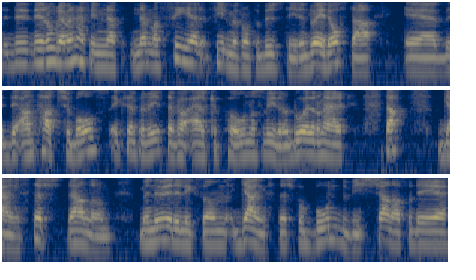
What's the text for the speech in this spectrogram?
det, det roliga med den här filmen är att när man ser filmer från förbudstiden, då är det ofta eh, The Untouchables exempelvis, där vi har Al Capone och så vidare. Och då är det de här stadsgangsters det handlar om. Men nu är det liksom gangsters på bondvischan, alltså det är...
